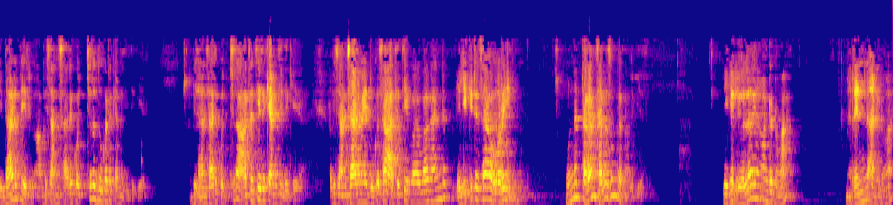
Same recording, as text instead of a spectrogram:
එදාට තේරෙනවා අපි සංසාරේ කොච්චර දුකට කැමතිද කියලා. අපි සංසාරේ කොච්චර ආතතියට කැමතිද කියලා. අපි සංසාරේ මේ දුක සහ ආතතිය බව ගන්න එලිපිට සහ හොරින් මොන තරම් සැලසුම් කරනවද කියලා. ඒක ලෙවල අඬනවා මරෙන්න අඬනවා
